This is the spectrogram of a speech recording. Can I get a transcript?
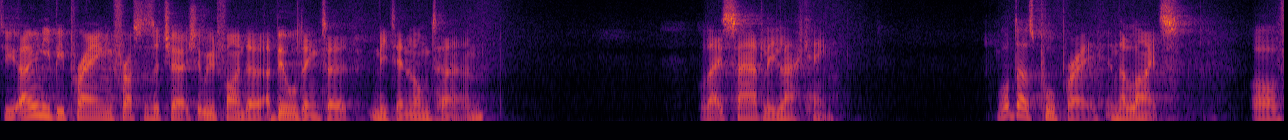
to only be praying for us as a church that we would find a, a building to meet in long term, Well, that is sadly lacking. What does Paul pray in the light of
